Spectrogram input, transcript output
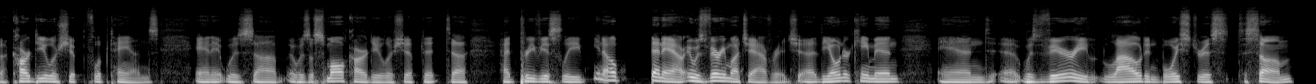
a car dealership flipped hands, and it was uh, it was a small car dealership that uh, had previously, you know. Been a- it was very much average. Uh, the owner came in and uh, was very loud and boisterous to some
